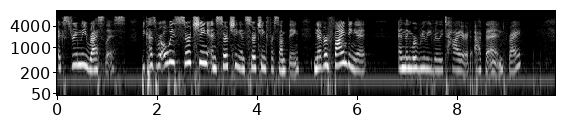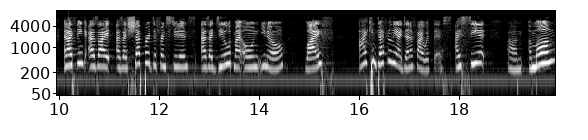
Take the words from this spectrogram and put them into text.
extremely restless because we're always searching and searching and searching for something, never finding it, and then we're really, really tired at the end, right? And I think as I, as I shepherd different students, as I deal with my own, you know, life, I can definitely identify with this. I see it um, among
